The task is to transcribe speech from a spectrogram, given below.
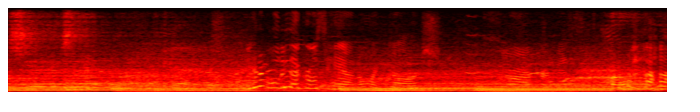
Look at him holding that girl's hand. Oh my gosh. Reach,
